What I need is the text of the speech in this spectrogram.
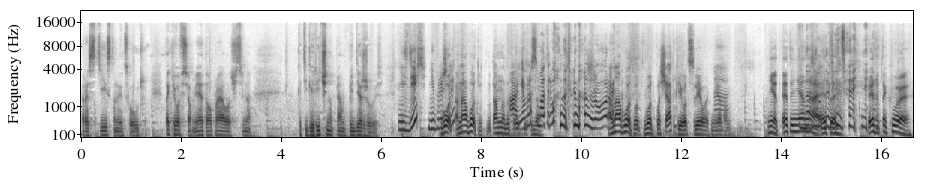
расти, становиться лучше. Так и во всем. Я этого правила очень сильно категорично прям придерживаюсь. Не здесь? Не пришли? Вот, она вот, вот, там надо а, пройти. я просто да. смотрю на тренажеры. Она вот, вот, вот площадка, и вот слева от нее А. там. Нет, это не она, Тренажерный это, это такое,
